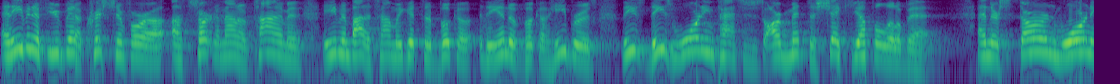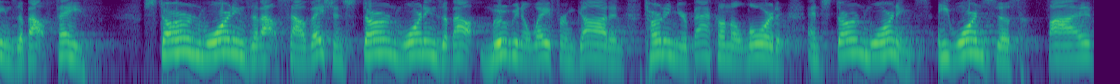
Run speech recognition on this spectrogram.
And even if you've been a Christian for a, a, certain amount of time, and even by the time we get to the, book of, the end of the book of Hebrews, these, these warning passages are meant to shake you up a little bit. And they're stern warnings about faith, stern warnings about salvation, stern warnings about moving away from God and turning your back on the Lord, and stern warnings. He warns us five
